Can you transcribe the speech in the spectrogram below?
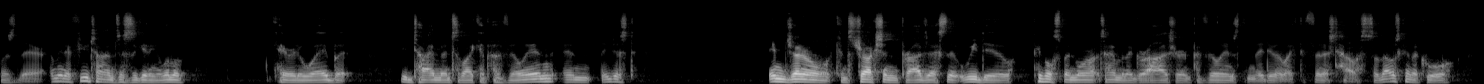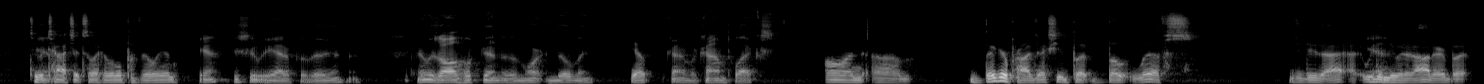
was there? I mean, a few times this is getting a little carried away, but you'd tie them into like a pavilion, and they just, in general, construction projects that we do, people spend more time in the garage or in pavilions than they do in like the finished house. So that was kind of cool to Yeah. attach it to like a little pavilion. Yeah, you see, we had a pavilion. And it was all hooked into the Morton building, Yep. kind of a complex. On um, bigger projects, you'd put boat lifts. Did you do that? We didn't do it at Otter, but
